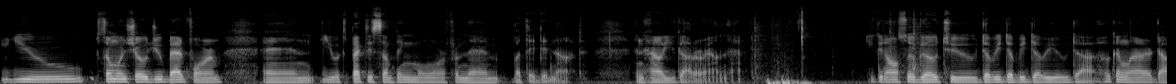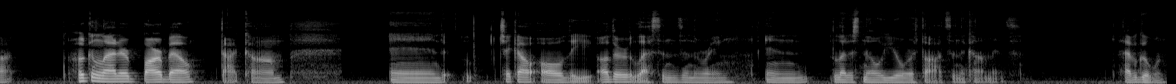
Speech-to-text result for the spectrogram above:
you someone showed you bad form and you expected something more from them but they did not and how you got around that. You can also go to www.hookandladder.hookandladderbarbell.com and check out all the other lessons in the ring and let us know your thoughts in the comments. Have a good one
